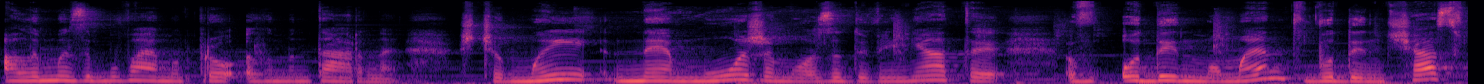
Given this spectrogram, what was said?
Але ми забуваємо про елементарне, що ми не можемо задовільняти в один момент, в один час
